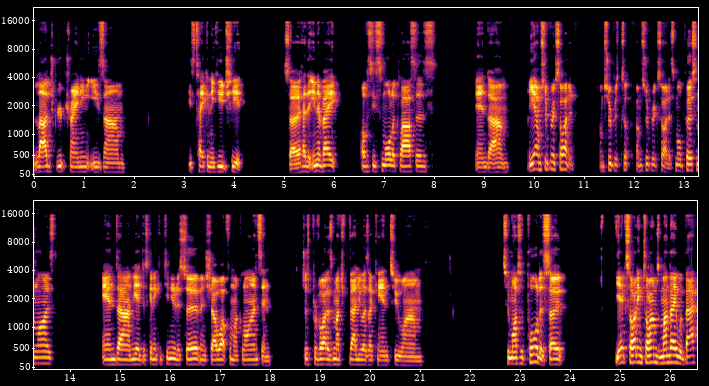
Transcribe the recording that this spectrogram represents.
large group training is um is taking a huge hit. So I had to innovate. Obviously, smaller classes, and um, yeah, I'm super excited. I'm super I'm super excited. It's more personalized, and um, yeah, just going to continue to serve and show up for my clients and just provide as much value as I can to um to my supporters. So yeah, exciting times. Monday we're back,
